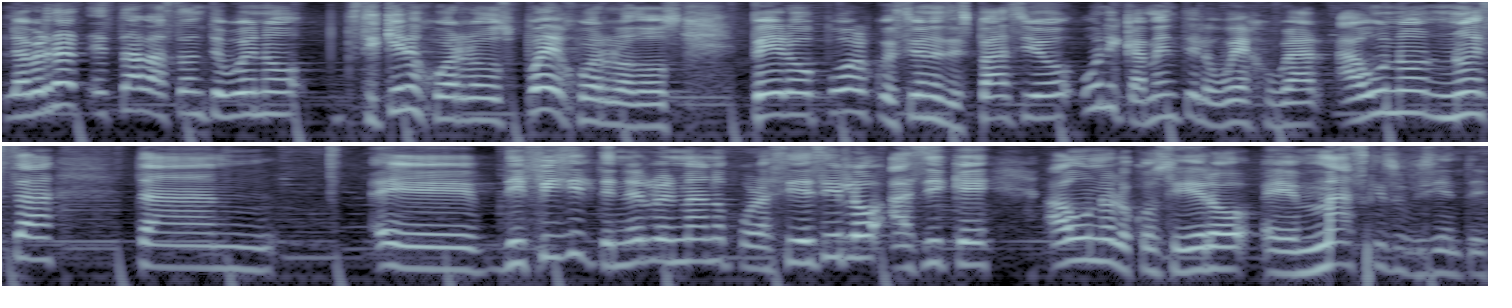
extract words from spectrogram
La, verdad está bastante bueno. Si quieren jugarlo dos, pueden jugarlo a dos, pero por cuestiones de espacio únicamente lo voy a jugar a uno. No está tan eh, difícil tenerlo en mano, por así decirlo, así que aún no lo considero eh, más que suficiente.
